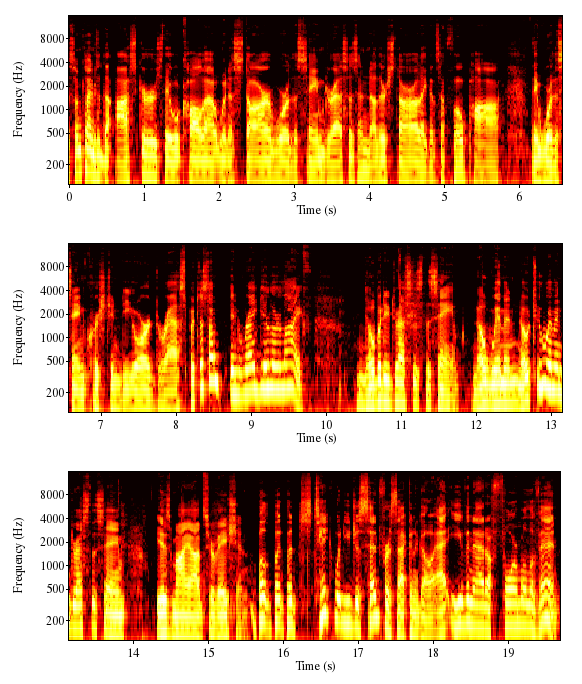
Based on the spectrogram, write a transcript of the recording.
sometimes at the Oscars they will call out when a star wore the same dress as another star, like it's a faux pas. They wore the same Christian Dior dress, but just in regular life, nobody dresses the same. No women, no two women dress the same. Is my observation. But but but take what you just said for a second ago. At, even at a formal event,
